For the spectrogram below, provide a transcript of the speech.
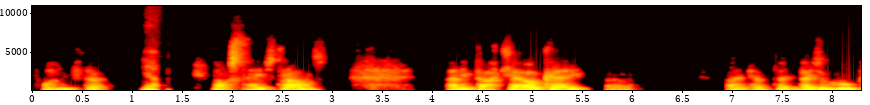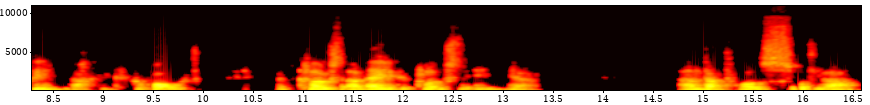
van liefde. Ja. Nog steeds trouwens. En ik dacht, ja, oké. Okay, uh, ik heb de, deze roeping, dacht ik, gevolgd. Het klooster, uiteindelijk het klooster in, ja. En dat was, ja,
